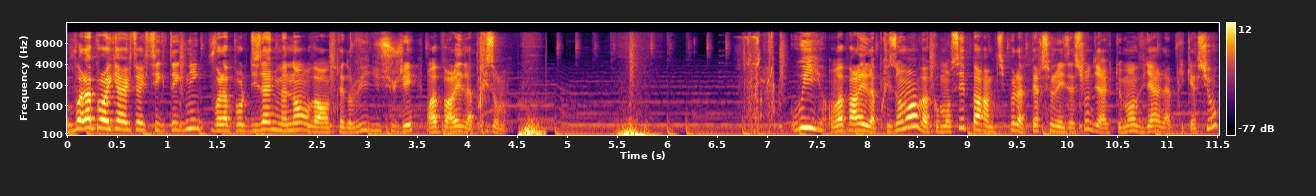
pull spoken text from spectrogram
Voilà pour les caractéristiques techniques, voilà pour le design, maintenant on va rentrer dans le vif du sujet, on va parler de la prise en main. Oui, on va parler de la prise en main, on va commencer par un petit peu la personnalisation directement via l'application.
